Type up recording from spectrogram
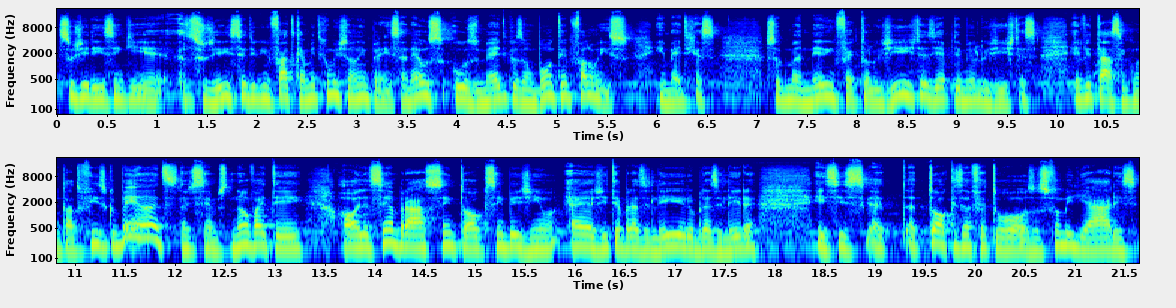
sugerissem que. Sugerissem, eu digo enfaticamente, como estão na imprensa, né? Os, os médicos há um bom tempo falam isso, e médicas, sob maneira infectologistas e epidemiologistas, evitassem contato físico bem antes. Nós dissemos, não vai ter, olha, sem abraço, sem toque, sem beijinho. É, a gente é brasileiro, brasileira, esses é, é toques afetuosos, familiares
